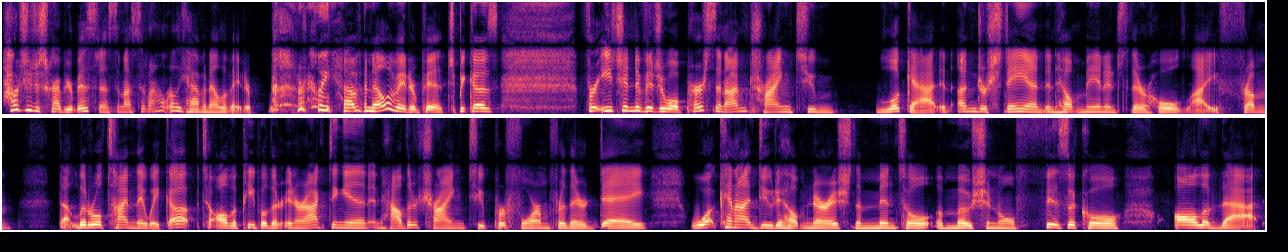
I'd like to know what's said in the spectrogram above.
how would you describe your business? And I said, I don't really have an elevator. I don't really have an elevator pitch because for each individual person, I'm trying to look at and understand and help manage their whole life from that literal time they wake up to all the people they're interacting in and how they're trying to perform for their day. What can I do to help nourish the mental, emotional, physical, all of that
